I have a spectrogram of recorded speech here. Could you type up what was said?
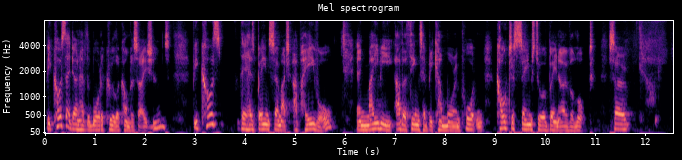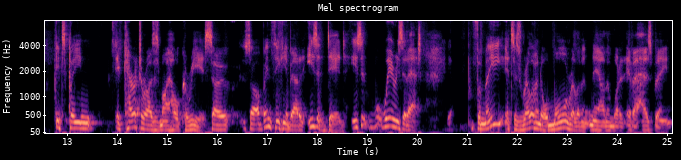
because they don't have the water cooler conversations, because there has been so much upheaval and maybe other things have become more important, culture seems to have been overlooked. So it's been, it characterizes my whole career. So, so I've been thinking about it. Is it dead? Is it, where is it at? For me, it's as relevant or more relevant now than what it ever has been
